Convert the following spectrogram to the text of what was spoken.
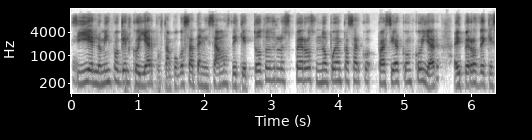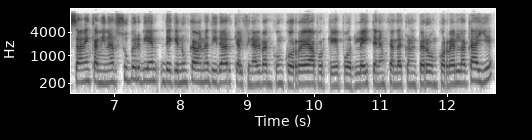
Sí. es lo mismo que el collar, pues tampoco satanizamos de que todos los perros no pueden pasar pasear con collar. Hay perros de que saben caminar súper bien, de que nunca van a tirar, que al final van con correa porque por ley tenemos que andar con el perro con correa en la calle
